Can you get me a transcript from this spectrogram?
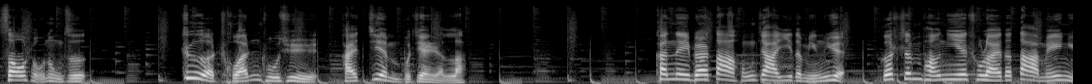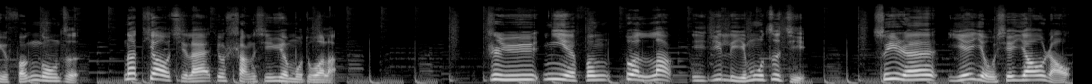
搔首弄姿，这传出去还见不见人了？看那边大红嫁衣的明月和身旁捏出来的大美女冯公子，那跳起来就赏心悦目多了。至于聂风、段浪以及李牧自己，虽然也有些妖娆。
